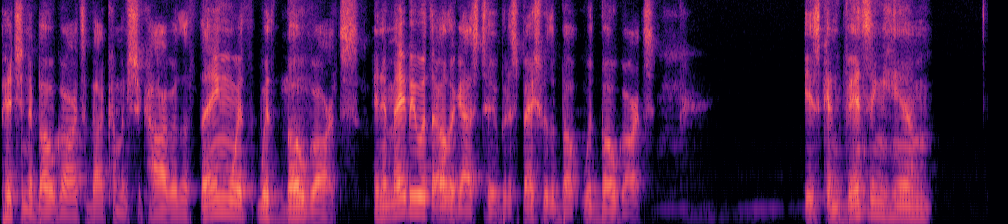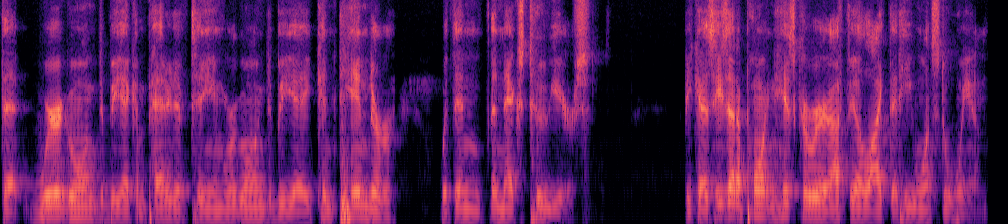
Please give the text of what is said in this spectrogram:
pitching to Bogaerts about coming to Chicago. The thing with with Bogaerts, and it may be with the other guys too, but especially with the, with Bogaerts, is convincing him that we're going to be a competitive team. We're going to be a contender within the next two years, because he's at a point in his career. I feel like that he wants to win.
